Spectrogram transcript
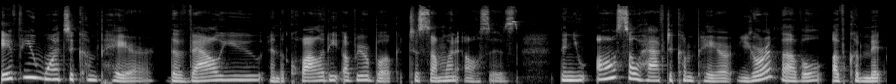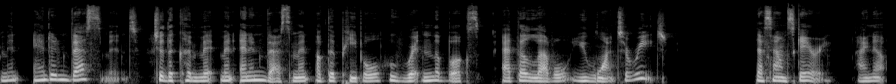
If you want to compare the value and the quality of your book to someone else's, then you also have to compare your level of commitment and investment to the commitment and investment of the people who've written the books at the level you want to reach. That sounds scary. I know.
